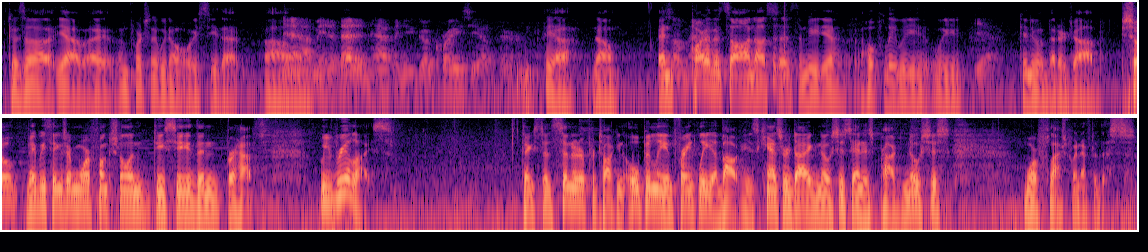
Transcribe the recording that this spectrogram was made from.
Because, uh, yeah, I, unfortunately, we don't always see that. Um, yeah, I mean, if that didn't happen, you'd go crazy up there. Yeah, no. And Somehow. part of it's on us as the media. Hopefully, we, we yeah. can do a better job. So maybe things are more functional in D.C. than perhaps we realize. Thanks to the senator for talking openly and frankly about his cancer diagnosis and his prognosis. More Flashpoint after this.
